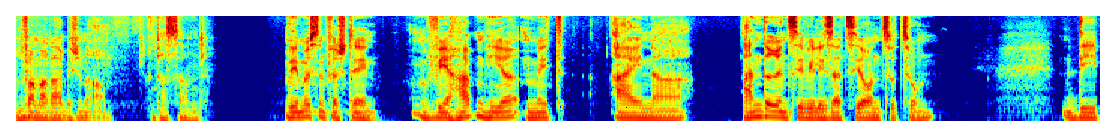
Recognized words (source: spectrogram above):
mhm. vom arabischen Raum. Interessant. Wir müssen verstehen, wir haben hier mit einer anderen Zivilisation zu tun, die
